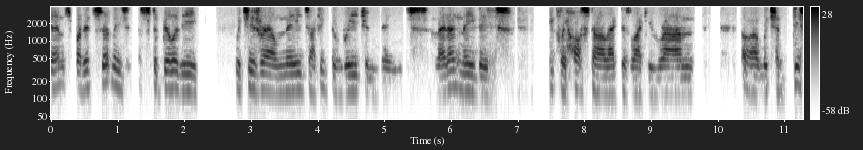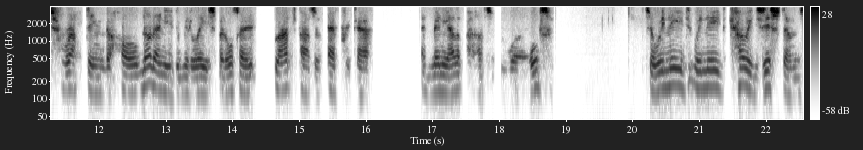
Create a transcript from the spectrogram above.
sense, but it's certainly stability which Israel needs, I think the region needs. They don't need these deeply hostile actors like Iran, uh, which are disrupting the whole, not only the Middle East, but also large parts of Africa and many other parts of the world. So we need we need coexistence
